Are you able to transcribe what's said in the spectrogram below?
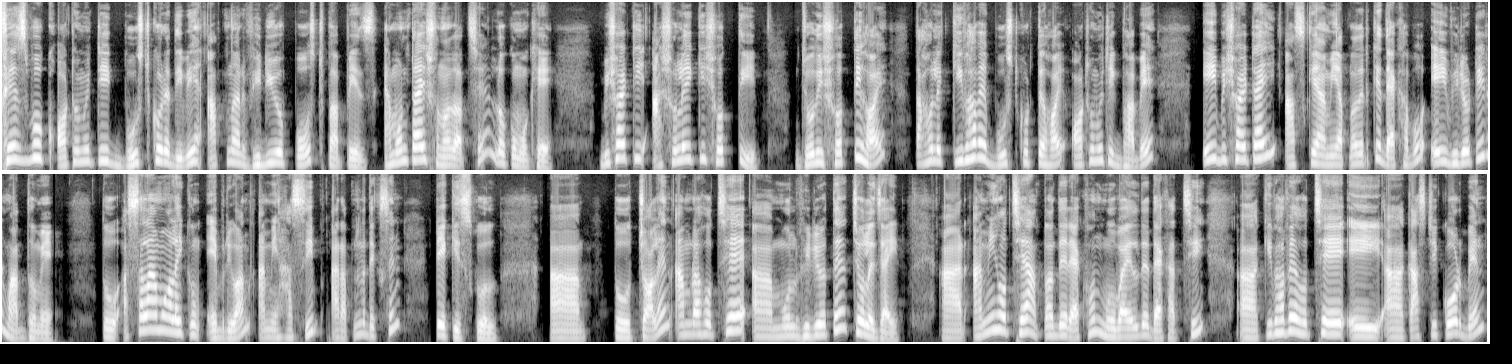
Facebook automatic boost করে দিবে আপনার ভিডিও পোস্ট বা পেজ এমনটাই শোনা যাচ্ছে লোকমুখে। বিষয়টি আসলেই কি সত্যি? যদি সত্যি হয়, তাহলে কীভাবে বুস্ট করতে হয় অটোমেটিকভাবে এই বিষয়টাই আজকে আমি আপনাদেরকে দেখাবো এই ভিডিওটির মাধ্যমে। তো আসসালামু আলাইকুম এভরিওয়ান, আমি হাসিব আর আপনারা দেখছেন টেক স্কুল। তো চলেন আমরা হচ্ছে মূল ভিডিওতে চলে যাই। আর আমি হচ্ছে আপনাদের এখন মোবাইল দিয়ে দেখাচ্ছি কীভাবে হচ্ছে এই কাজটি করবেন।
